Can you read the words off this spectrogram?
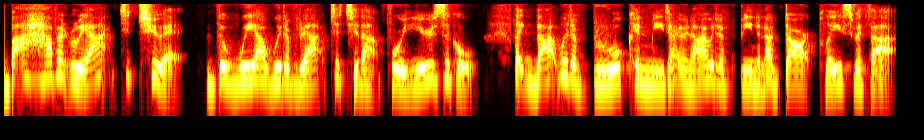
but I haven't reacted to it the way I would have reacted to that four years ago. Like that would have broken me down. I would have been in a dark place with that.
